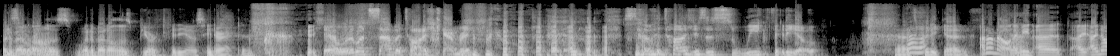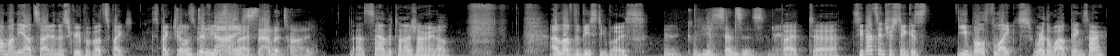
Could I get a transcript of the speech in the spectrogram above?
What about all those? What about all those Bjork videos he directed? Yeah, what about Sabotage, Cameron? Sabotage is a sweet video. Yeah, it's pretty good. I don't know. I mean, uh, I, I know I'm on the outside in this group about Spike Spike Jonze Don't movies, deny but Sabotage. uh, sabotage. All right, I'll, I love the Beastie Boys, Yeah, come to your senses, man. but uh, see, that's interesting because you both liked Where the Wild Things Are.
